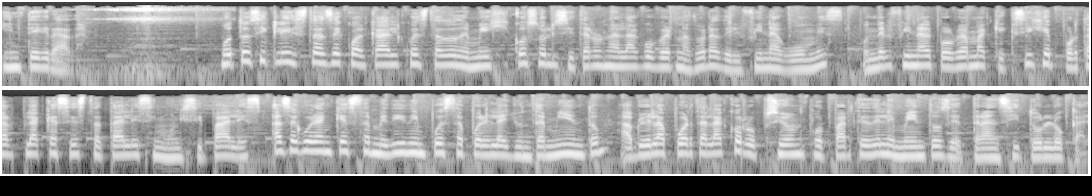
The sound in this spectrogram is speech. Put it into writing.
integrada. Motociclistas de Coacalco, Estado de México, solicitaron a la gobernadora Delfina Gómez poner fin al programa que exige portar placas estatales y municipales. Aseguran que esta medida impuesta por el ayuntamiento abrió la puerta a la corrupción por parte de elementos de tránsito local.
